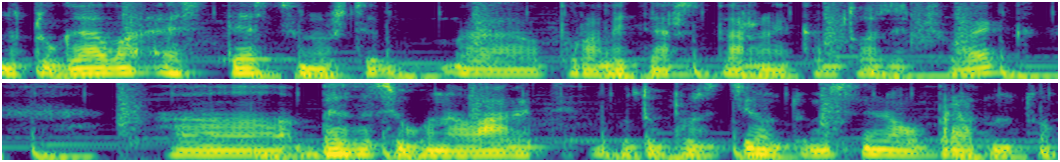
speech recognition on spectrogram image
Но тогава естествено ще проявите разбиране към този човек, без да си го налагате. Докато позитивното мислене е обратното.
